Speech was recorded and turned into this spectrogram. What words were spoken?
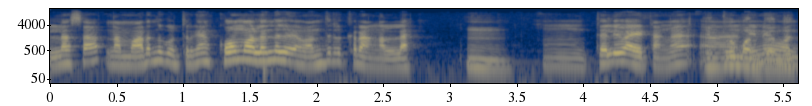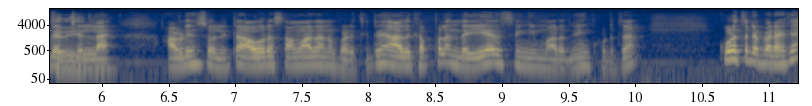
இல்லை சார் நான் மருந்து கொடுத்துருக்கேன். கோமாலேருந்து வந்திருக்கிறாங்கல்ல. தெளிவாயிட்டாங்க. நினைவு வந்து வந்துருச்சுல்ல அப்படின்னு சொல்லிட்டு அவரை சமாதானப்படுத்திட்டு அதுக்கப்புறம் இந்த ஏர் சிங்கி மருந்தையும் கொடுத்தேன். கொடுத்துட்ட பிறகு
